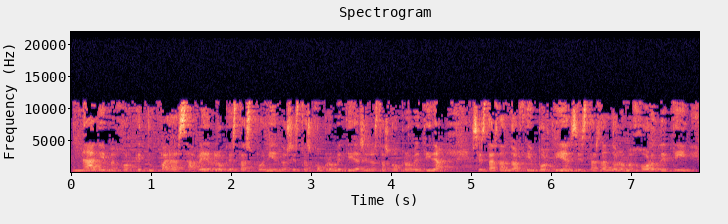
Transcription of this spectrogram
Nadie mejor que tú para saber lo que estás poniendo, si estás comprometida, si no estás comprometida, si estás dando al 100%, si estás dando lo mejor de ti.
